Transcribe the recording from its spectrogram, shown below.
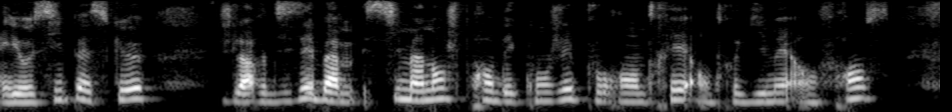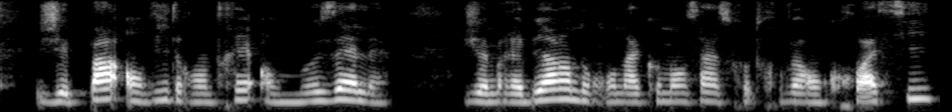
Et aussi parce que je leur disais, bah, si maintenant je prends des congés pour rentrer, entre guillemets, en France, j'ai pas envie de rentrer en Moselle. J'aimerais bien, donc on a commencé à se retrouver en Croatie,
